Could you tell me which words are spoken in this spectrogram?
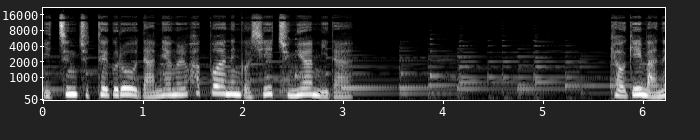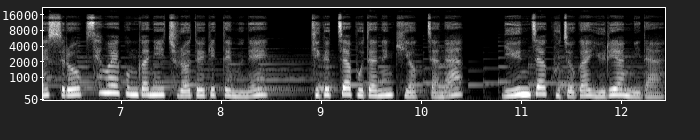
2층 주택으로 남향을 확보하는 것이 중요합니다. 벽이 많을수록 생활 공간이 줄어들기 때문에 디귿자보다는 기역자나 니은자 구조가 유리합니다.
